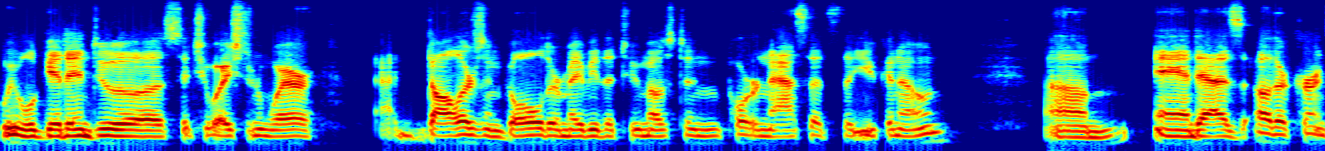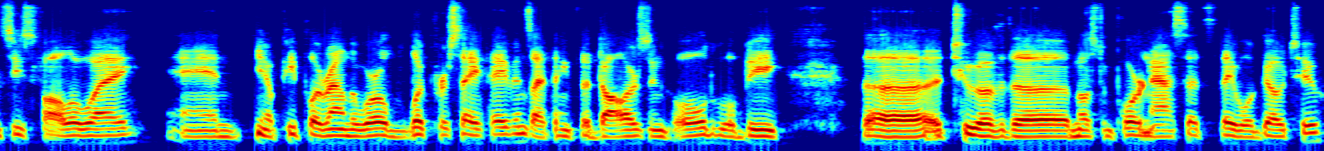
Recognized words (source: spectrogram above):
We will get into a situation where dollars and gold are maybe the two most important assets that you can own. Um, and as other currencies fall away, and you know people around the world look for safe havens, I think the dollars and gold will be the two of the most important assets they will go to.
